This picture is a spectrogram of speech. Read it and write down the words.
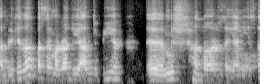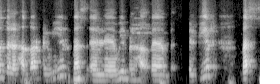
قبل كده. بس المرة دي عندي pier مش هدار يعني استبدل الهدار بال weir بس ال weir بال pier بس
